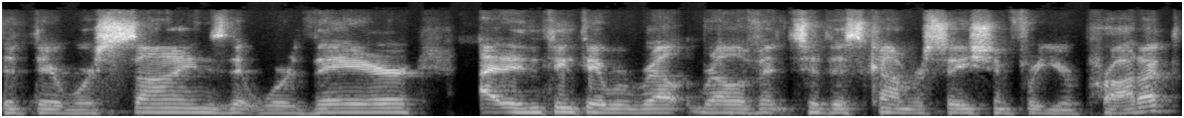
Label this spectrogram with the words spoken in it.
that there were signs that were there. I didn't think they were rel relevant to this conversation for your product,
